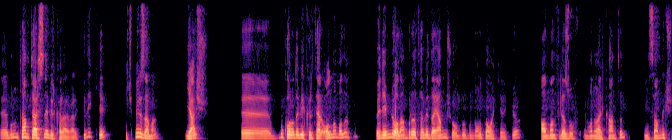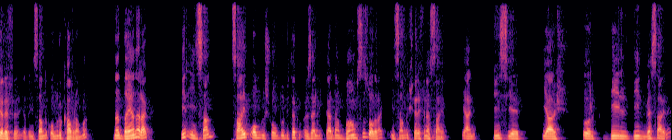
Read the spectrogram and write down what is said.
e, bunun tam tersine bir karar verdik. Dedik ki hiçbir zaman yaş e, bu konuda bir kriter olmamalı. Önemli olan burada tabii dayanmış olduğu bunu unutmamak gerekiyor. Alman filozof Immanuel Kant'ın insanlık şerefi ya da insanlık onuru kavramına dayanarak bir insan sahip olmuş olduğu bir takım özelliklerden bağımsız olarak insanlık şerefine sahip. Yani cinsiyet, yaş, ırk, dil, din vesaire.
